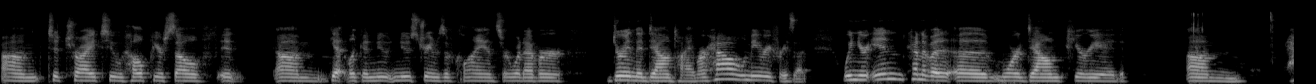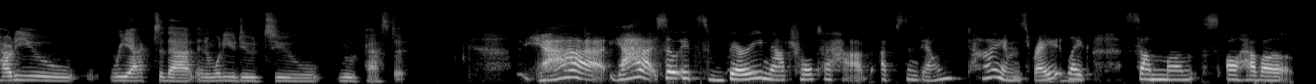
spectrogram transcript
um, to try to help yourself it, um, get like a new new streams of clients or whatever during the downtime or how let me rephrase that. When you're in kind of a, a more down period um, how do you react to that and what do you do to move past it Yeah, yeah. So it's very natural to have ups and down times, right? Mm-hmm. Like some months I'll have a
